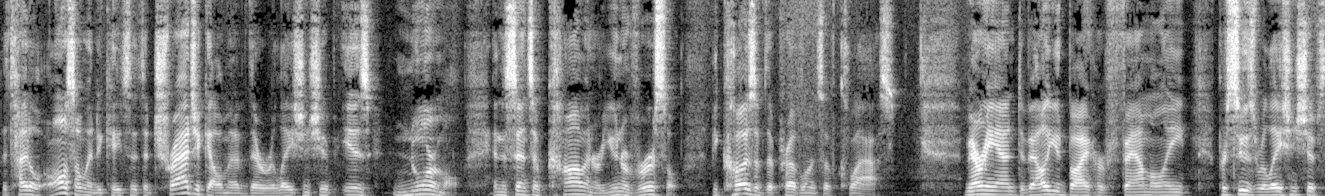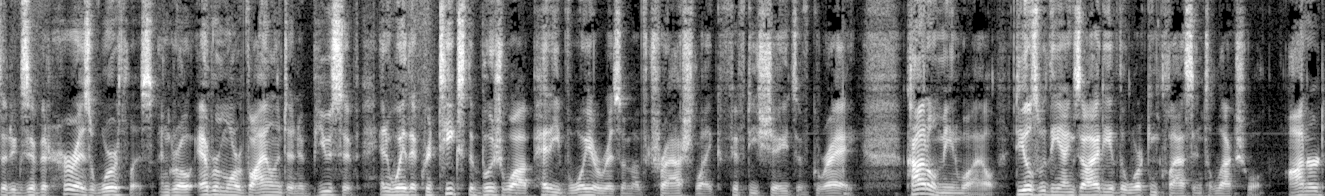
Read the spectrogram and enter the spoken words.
The title also indicates that the tragic element of their relationship is normal in the sense of common or universal because of the prevalence of class. Marianne, devalued by her family, pursues relationships that exhibit her as worthless and grow ever more violent and abusive in a way that critiques the bourgeois petty voyeurism of trash like Fifty Shades of Grey. Connell, meanwhile, deals with the anxiety of the working class intellectual, honored,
